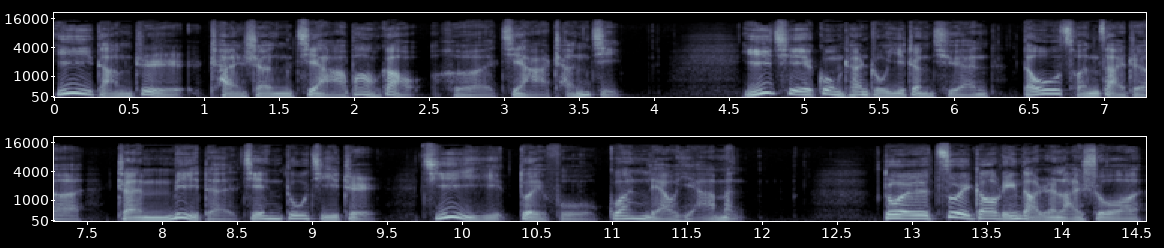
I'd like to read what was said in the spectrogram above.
一党制产生假报告和假成绩，一切共产主义政权都存在着。缜密的监督机制，极以对付官僚衙门。对最高领导人来说，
